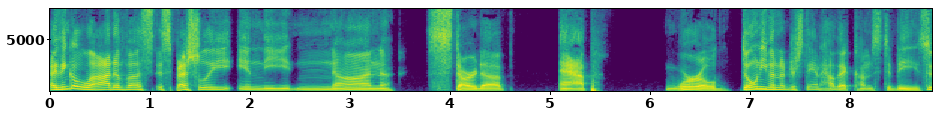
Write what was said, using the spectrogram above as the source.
I think a lot of us, especially in the non-startup app world don't even understand how that comes to be. So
